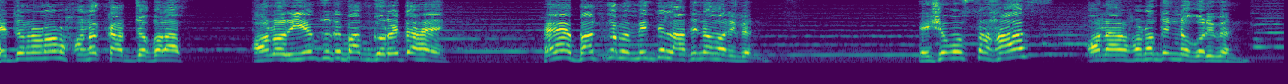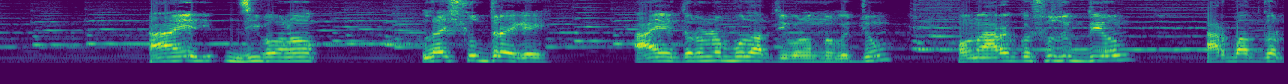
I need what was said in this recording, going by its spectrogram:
এই ধরনের অনেক কার্যকলাপ। অনর ইয়ে যদি বাদ গড়াইতে হয় হ্যাঁ বাদ করবেন মেঘে লাথি না মারিবেন। এই সমস্ত হাস অনার হনদিন নকরিবেন আই জীবনত লাই শুদ্রাই গাই। আই এই ধরনের বল আর জীবনত নগর্যুম অন আরোগ্য সুযোগ দিউন আর বাদ গট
